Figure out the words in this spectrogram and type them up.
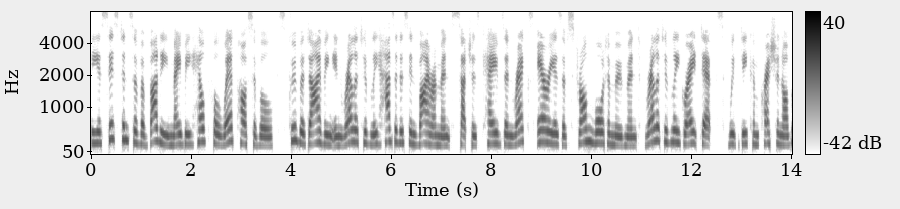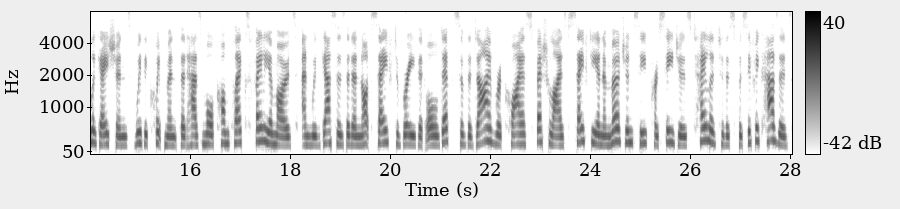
The assistance of a buddy may be helpful where possible. Scuba diving in relatively hazardous environments such as caves and wrecks, areas of strong water movement, relatively great depths, with decompression obligations, with equipment that has more complex failure modes, and with gases that are not safe to breathe at all depths of the dive require specialized safety and emergency procedures tailored to the specific hazards,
